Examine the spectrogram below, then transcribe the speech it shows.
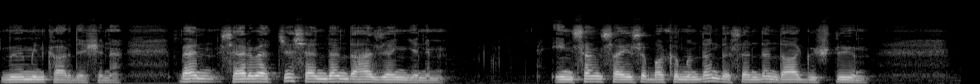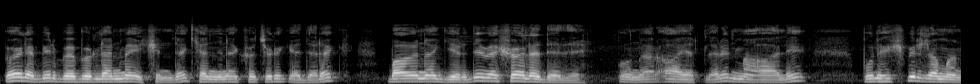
mümin kardeşine. Ben servetçe senden daha zenginim. İnsan sayısı bakımından da senden daha güçlüyüm. Böyle bir böbürlenme içinde kendine kötülük ederek bağına girdi ve şöyle dedi. Bunlar ayetlerin meali. Bunu hiçbir zaman,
